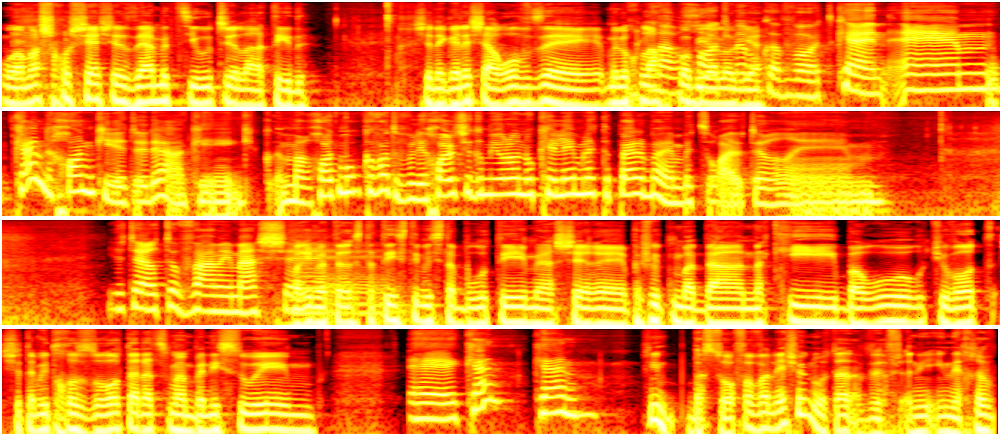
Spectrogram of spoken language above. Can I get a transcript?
הוא ממש חושש שזה המציאות של העתיד. שנגלה שהרוב זה מלוכלך מערכות ביולוגיה. מורכבות, כן. אמ, כן, נכון, כי אתה יודע, כי מערכות מורכבות, אבל יכול להיות שגם יהיו לנו כלים לטפל בהם בצורה יותר... אמ, יותר טובה ממה ש... דברים יותר סטטיסטיים הסתברותיים מאשר אה, פשוט מדע נקי, ברור, תשובות שתמיד חוזרות על עצמם בניסויים. אה, כן, כן. בסוף אבל יש לנו, אני הנה עכשיו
